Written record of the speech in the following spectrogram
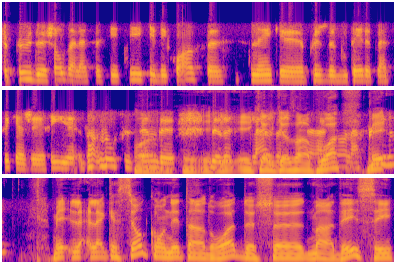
que peu de choses à la société québécoise, si ce n'est que plus de bouteilles de plastique à gérer dans nos systèmes de, de, recyclage. Et, quelques emplois. Mais, mais la, la question qu'on est en droit de se demander, c'est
